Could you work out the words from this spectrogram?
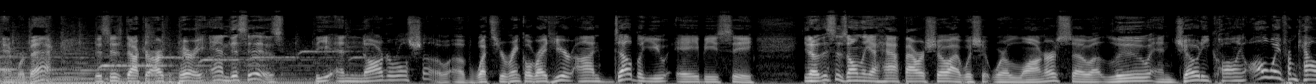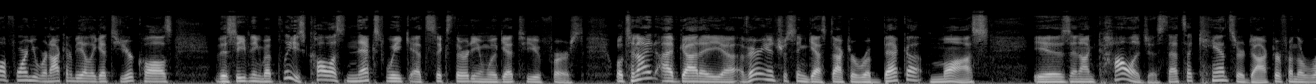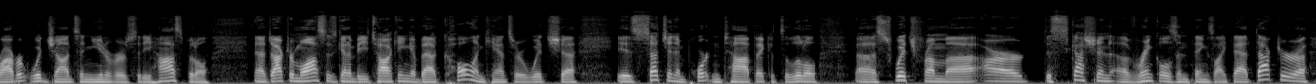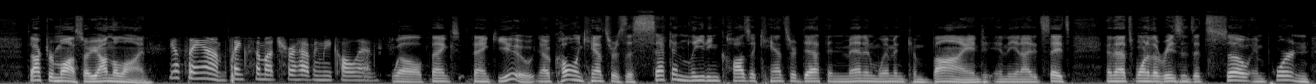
And we're back. This is Dr. Arthur Perry, and this is the inaugural show of What's Your Wrinkle right here on WABC. You know, this is only a half hour show. I wish it were longer. So, uh, Lou and Jody calling all the way from California. We're not going to be able to get to your calls this evening, but please call us next week at 6:30 and we'll get to you first. Well, tonight I've got a, uh, a very interesting guest, Dr. Rebecca Moss is an oncologist. That's a cancer doctor from the Robert Wood Johnson University Hospital. Now, Dr. Moss is going to be talking about colon cancer, which uh, is such an important topic. It's a little uh, switch from uh, our discussion of wrinkles and things like that. Dr. Uh, Dr. Moss, are you on the line? Yes, I am. Thanks so much for having me call in. Well, thanks, thank you. Now, colon cancer is the second leading cause of cancer death in men and women combined in the United States, and that's one of the reasons it's so important.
